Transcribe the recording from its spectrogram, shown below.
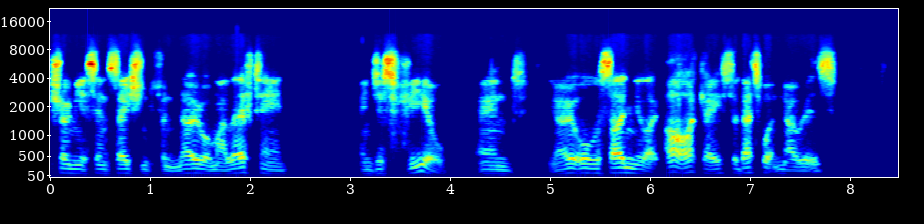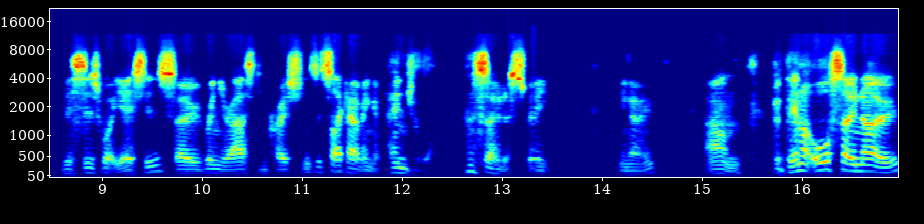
show me a sensation for no on my left hand and just feel. And, you know, all of a sudden you're like, oh, okay, so that's what no is. This is what yes is. So when you're asking questions, it's like having a pendulum, so to speak, you know. Um, but then I also know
